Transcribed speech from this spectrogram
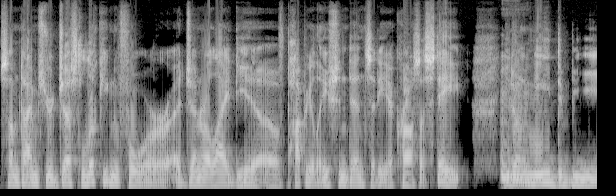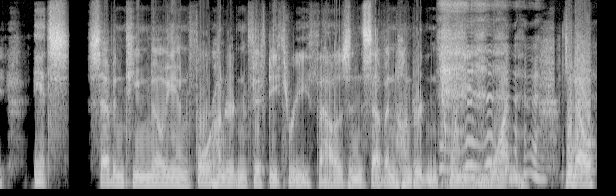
sometimes you're just looking for a general idea of population density across a state. You mm-hmm. don't need to be, it's 17,453,721. you know,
